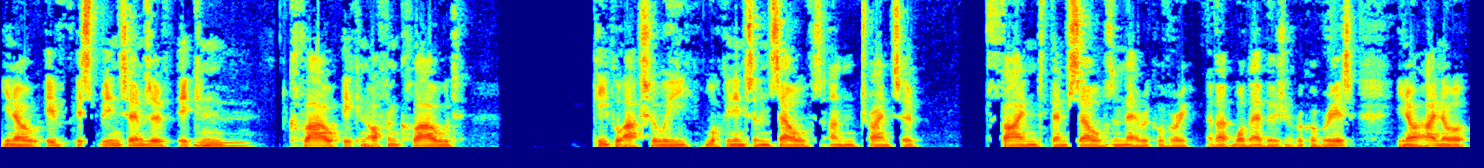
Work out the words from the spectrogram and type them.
You know, if it's in terms of it can mm. cloud, it can often cloud people actually looking into themselves and trying to find themselves and their recovery and that what their version of recovery is. You know, I know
